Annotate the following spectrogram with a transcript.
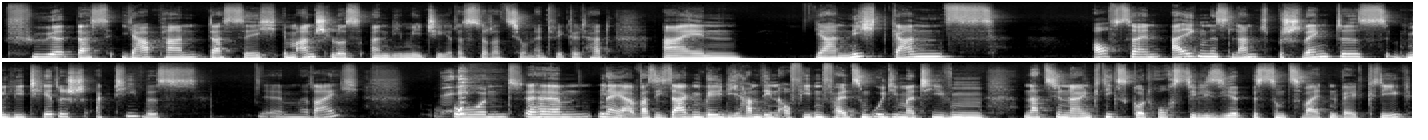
für das Japan, das sich im Anschluss an die Meiji-Restauration entwickelt hat. Ein ja nicht ganz auf sein eigenes Land beschränktes, militärisch aktives ähm, Reich. Und ähm, naja, was ich sagen will, die haben den auf jeden Fall zum ultimativen nationalen Kriegsgott hochstilisiert bis zum Zweiten Weltkrieg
